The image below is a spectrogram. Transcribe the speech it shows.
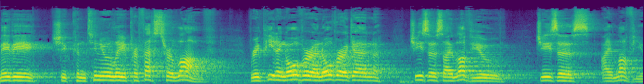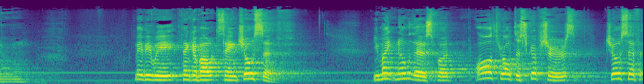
Maybe she continually professed her love, repeating over and over again, Jesus, I love you. Jesus, I love you. Maybe we think about St. Joseph. You might know this, but all throughout the scriptures, Joseph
